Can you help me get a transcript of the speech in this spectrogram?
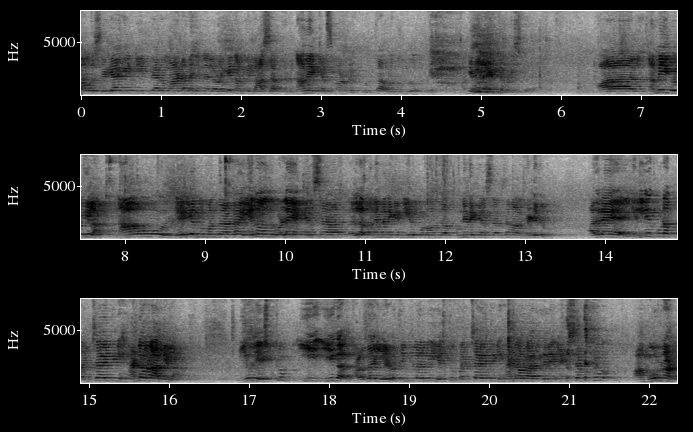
ಅವರು ಸರಿಯಾಗಿ ಡಿ ಪಿ ಆರ್ ಮಾಡದ ಹಿನ್ನೆಲೆಯೊಳಗೆ ನಮಗೆ ಲಾಸ್ ಆಗ್ತದೆ. ನಾವೇ ಕೆಲಸ ಮಾಡಬೇಕು ಅಂತ ಅವರದೊಂದು ಅಭಿಪ್ರಾಯ ವ್ಯಕ್ತಪಡಿಸಿದ್ದಾರೆ ಆ ನಮಗೆ ಗೊತ್ತಿಲ್ಲ ನಾವು ಜೆಡಿಎಂ ಬಂದಾಗ ಏನೋ ಒಂದು ಒಳ್ಳೆಯ ಕೆಲಸ ಎಲ್ಲ ಮನೆ ಮನೆಗೆ ನೀರು ಕೊಡುವಂಥ ಪುಣ್ಯದ ಕೆಲಸ ಅಂತ ನಾವು ಹೇಳಿದರು ಆದರೆ ಎಲ್ಲಿ ಕೂಡ ಪಂಚಾಯತಿಗೆ ಹ್ಯಾಂಡ್ ಓವರ್ ಆಗಿಲ್ಲ ನೀವು ಎಷ್ಟು ಈ ಈಗ ಕಳೆದ ಏಳು ತಿಂಗಳಲ್ಲಿ ಎಷ್ಟು ಪಂಚಾಯತಿಗೆ ಹ್ಯಾಂಡ್ ಓವರ್ ಆಗಿದ್ದೀರಿ ಎಕ್ಸೆಪ್ಟು ಆ ಮೂರ್ನಾಡು.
